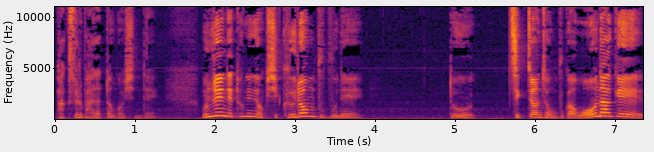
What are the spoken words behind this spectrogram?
박수를 받았던 것인데 문재인 대통령 역시 그런 부분에 또 직전 정부가 워낙에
